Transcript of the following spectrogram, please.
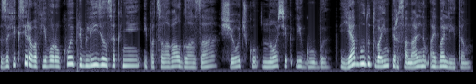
зафиксировав его рукой, приблизился к ней и поцеловал глаза, щечку, носик и губы. «Я буду твоим персональным айболитом.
